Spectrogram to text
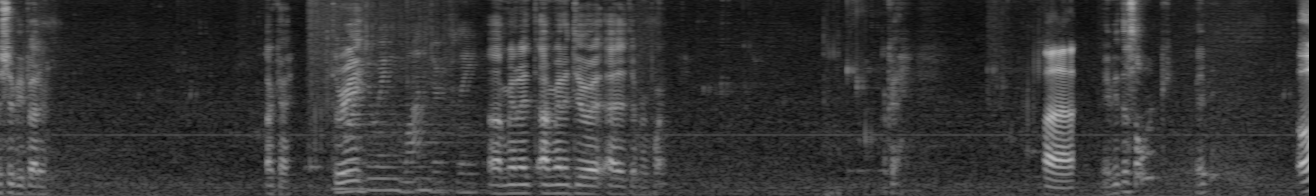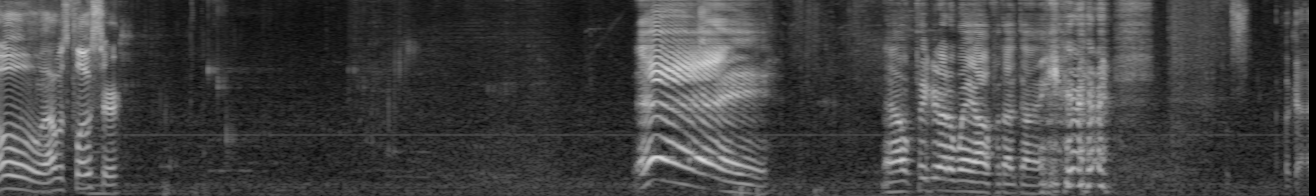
This should be better. Okay. You are Three. doing wonderfully. I'm gonna I'm gonna do it at a different point. Okay. Uh, Maybe this will work. Maybe. Oh, that was closer. Hey! Now figure out a way off without dying. Okay.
